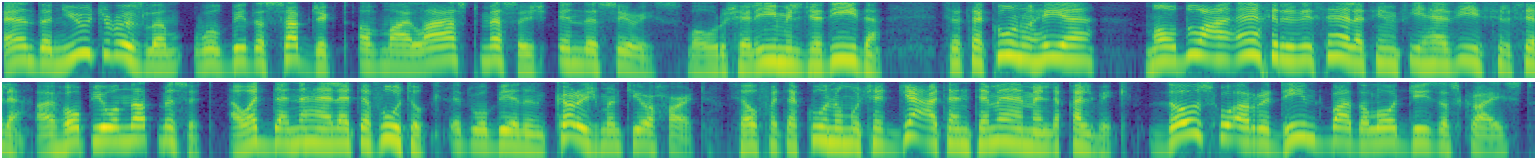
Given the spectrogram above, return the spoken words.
And the New Jerusalem will be the subject of my last message in this series. وأورشليم الجديدة ستكون هي موضوع آخر رسالة في هذه السلسلة I hope you will not miss it. أود أنها لا تفوتك It will be an encouragement to your heart. سوف تكون مشجعة تماما لقلبك Those who are redeemed by the Lord Jesus Christ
